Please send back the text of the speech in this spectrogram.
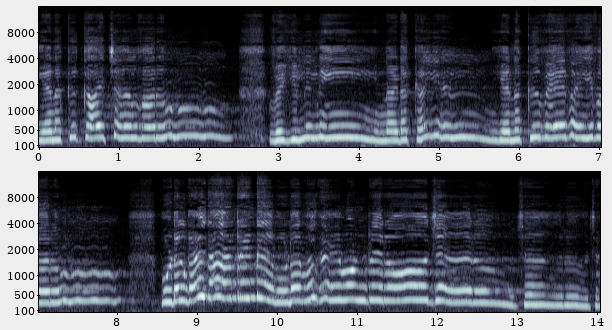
எனக்கு காய்ச்சல் வரும். வெயிலில் நீ நடக்கையில் எனக்கு வேவை வரும். உடல்கள் தான் ரோஜா ரோஜா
